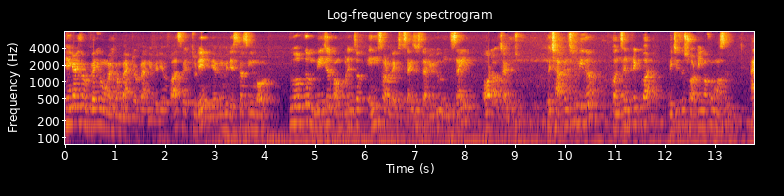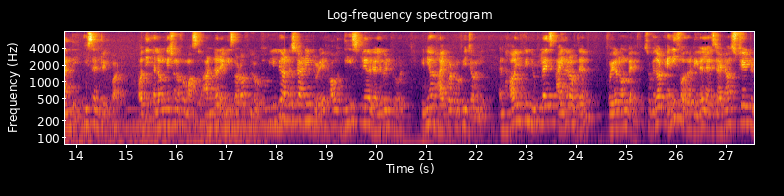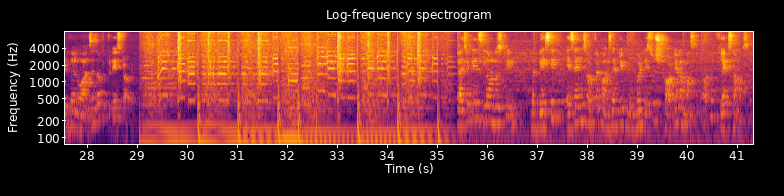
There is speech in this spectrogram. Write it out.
Hey guys, a very warm welcome back to a brand new video of us where today we are going to be discussing about two of the major components of any sort of exercises that you do inside or outside the gym which happens to be the concentric part which is the shortening of a muscle and the eccentric part or the elongation of a muscle under any sort of load. So we'll be understanding today how these play a relevant role in your hypertrophy journey and how you can utilize either of them for your own benefit. So without any further delay, let's dive down straight into the nuances of today's topic. So as you can see on the screen, the basic essence of the concentric movement is to shorten a muscle or to flex a muscle.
